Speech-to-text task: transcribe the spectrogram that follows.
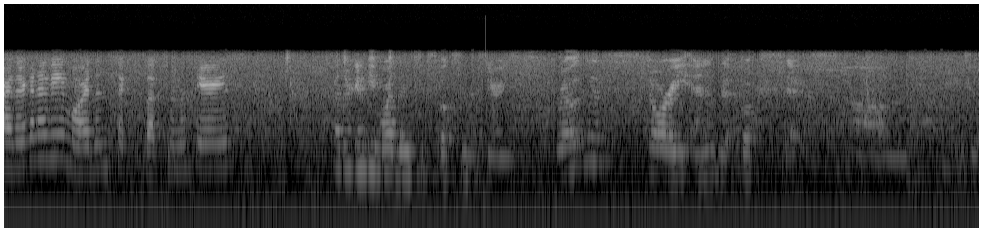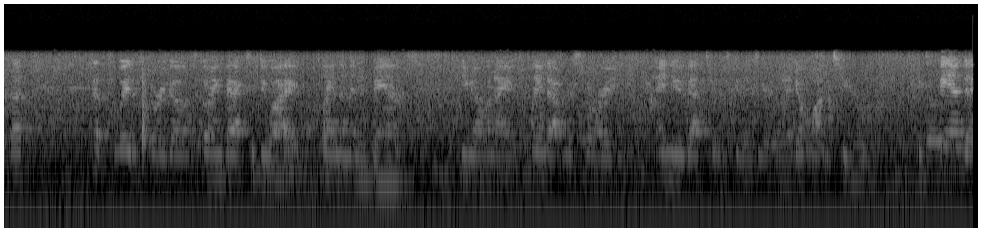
Are there going to be more than six books in the series? Are there going to be more than six books in the series? Rose's story ends at book six. Um, because that's that's the way the story goes. Going back to do I plan them in advance? You know, when I planned out her story, I knew that's what it's going to do, and I don't want to expand it.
